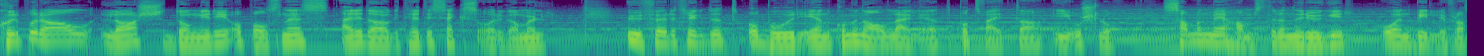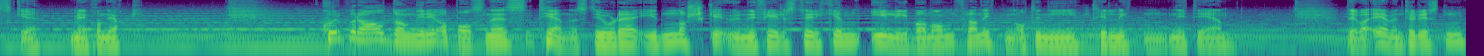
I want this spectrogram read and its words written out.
Korporal Lars Dongeri Oppholdsnes er i dag 36 år gammel. Uføretrygdet og bor i en kommunal leilighet på Tveita i Oslo. Sammen med hamsteren Ruger og en billig flaske med konjakk. Korporal Dongeri Oppholdsnes tjenestegjorde i den norske Unifil-styrken i Libanon fra 1989 til 1991. Det var eventyrlysten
